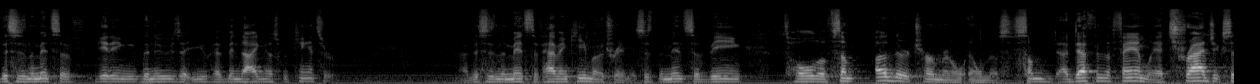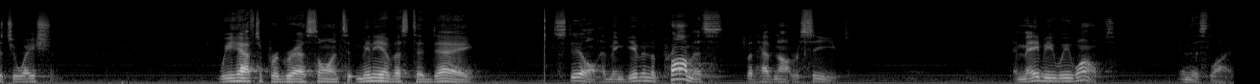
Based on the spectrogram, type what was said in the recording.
this is in the midst of getting the news that you have been diagnosed with cancer. Uh, this is in the midst of having chemo treatments. This is in the midst of being told of some other terminal illness, some a death in the family, a tragic situation. We have to progress on. Many of us today still have been given the promise but have not received. And maybe we won't in this life.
